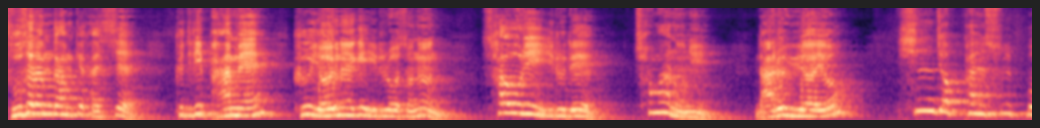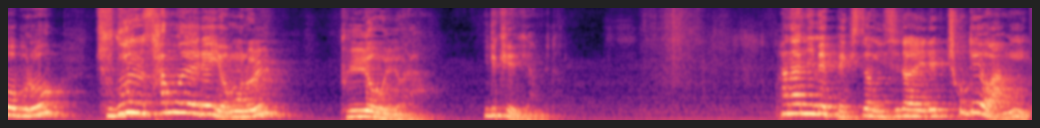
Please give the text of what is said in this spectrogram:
두 사람과 함께 갈새 그들이 밤에 그 여인에게 이르러서는 사울이 이르되 청하노니 나를 위하여 신접한 술법으로 죽은 사무엘의 영혼을 불려올려라 이렇게 얘기합니다. 하나님의 백성 이스라엘의 초대 왕이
